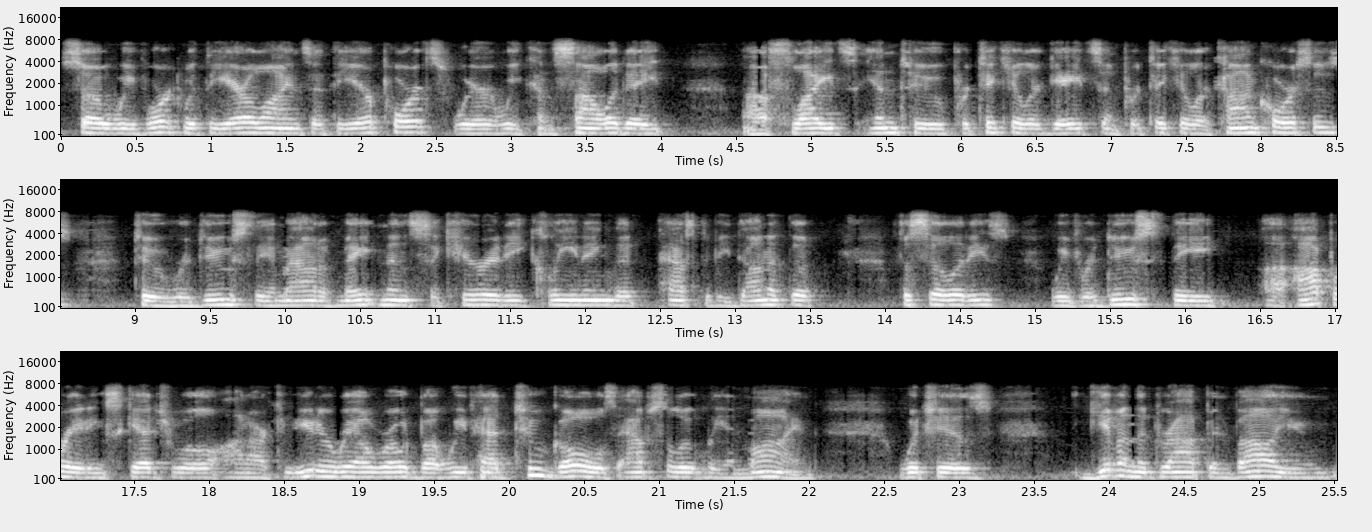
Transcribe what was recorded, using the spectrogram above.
So we've worked with the airlines at the airports where we consolidate uh, flights into particular gates and particular concourses to reduce the amount of maintenance, security, cleaning that has to be done at the facilities. We've reduced the uh, operating schedule on our commuter railroad, but we've had two goals absolutely in mind, which is given the drop in volume,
